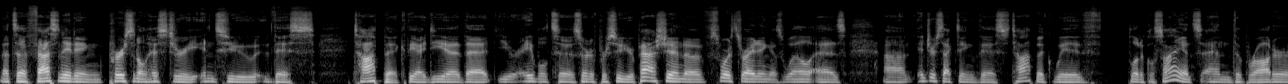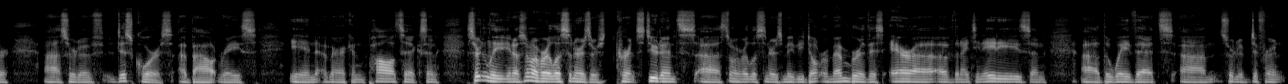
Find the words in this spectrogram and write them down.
That's a fascinating personal history into this topic the idea that you're able to sort of pursue your passion of sports writing as well as um, intersecting this topic with political science and the broader uh, sort of discourse about race in American politics. And certainly, you know, some of our listeners are current students. Uh, some of our listeners maybe don't remember this era of the 1980s and uh, the way that um, sort of different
